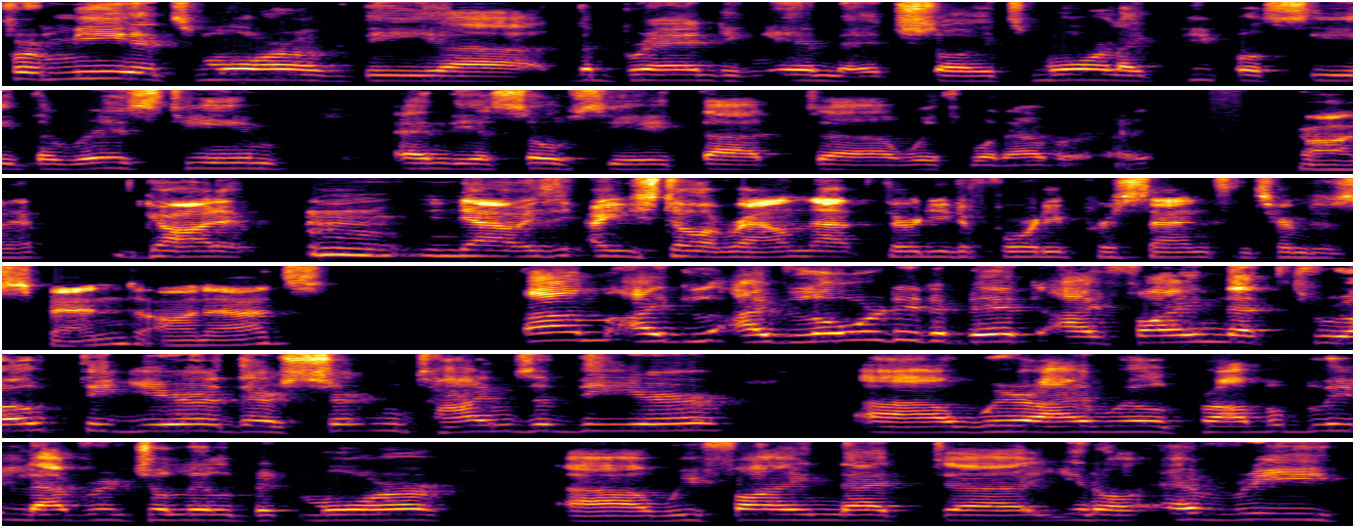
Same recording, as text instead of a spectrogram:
for me, it's more of the uh, the branding image. So it's more like people see the Riz team and they associate that uh, with whatever, right? Got it. Got it. now, is are you still around that thirty to forty percent in terms of spend on ads? Um, I, I've lowered it a bit. I find that throughout the year, there are certain times of the year uh, where I will probably leverage a little bit more. Uh, we find that uh, you know every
